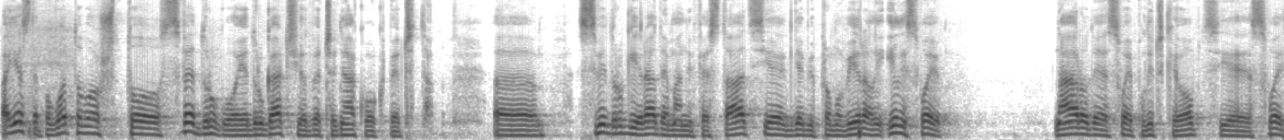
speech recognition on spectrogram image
Pa jeste, pogotovo što sve drugo je drugačije od večernjakovog pečeta. E, svi drugi rade manifestacije gdje bi promovirali ili svoje narode, svoje političke opcije, svoje,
